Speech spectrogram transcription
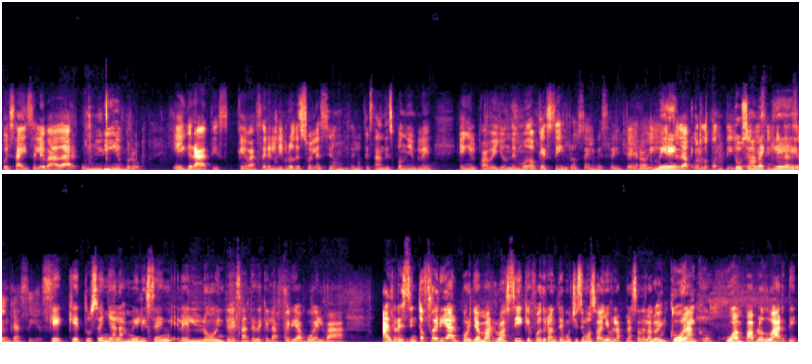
pues ahí se le va a dar un libro eh, gratis, que va a ser el libro de su elección, de lo que están disponibles en el pabellón. De modo que sí, Roselvis, reitero, y Miren, estoy de acuerdo contigo tú sabes en esa que- invitación que, hacías. Que, que tú señalas, Milicen, eh, lo interesante de que la feria vuelva al recinto ferial, por llamarlo así, que fue durante muchísimos años la Plaza de la Lo Cultura, icónico. Juan Pablo Duarte.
